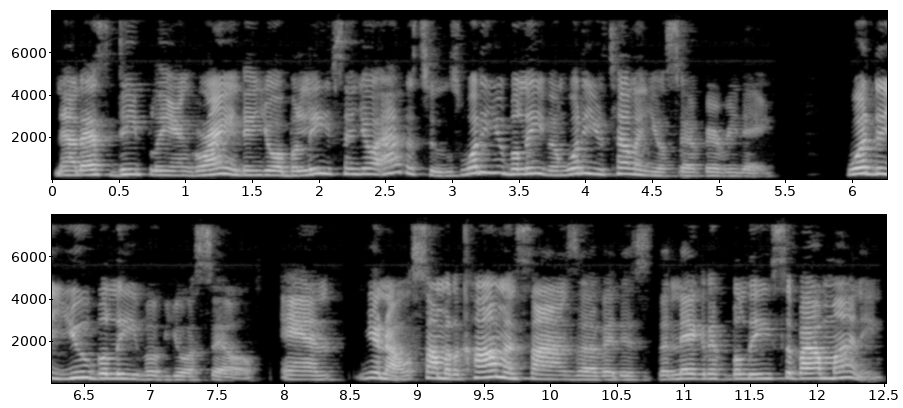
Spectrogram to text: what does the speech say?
now that's deeply ingrained in your beliefs and your attitudes. What do you believe in? What are you telling yourself every day? What do you believe of yourself? And, you know, some of the common signs of it is the negative beliefs about money.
